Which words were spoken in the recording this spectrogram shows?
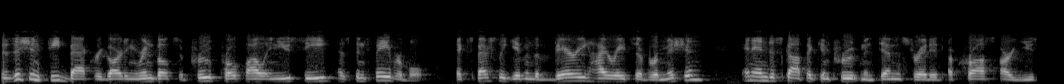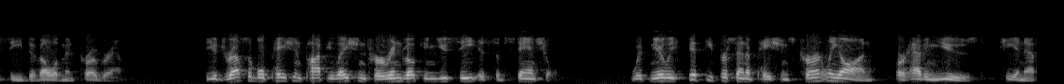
Physician feedback regarding RINVOQ's approved profile in UC has been favorable, especially given the very high rates of remission and endoscopic improvement demonstrated across our UC development program. The addressable patient population for RINVOQ in UC is substantial, with nearly 50% of patients currently on or having used TNF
